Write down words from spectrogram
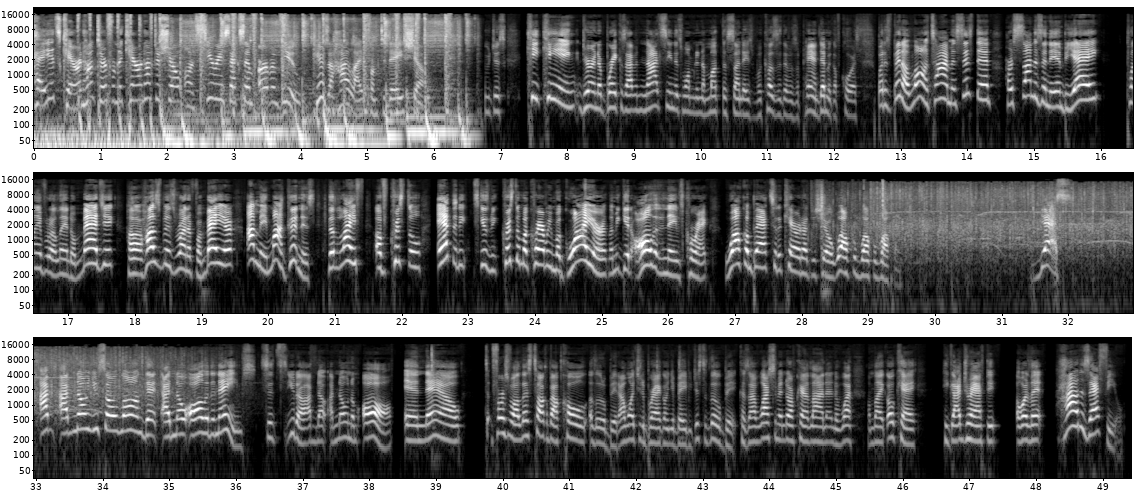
Hey, it's Karen Hunter from the Karen Hunter Show on SiriusXM Urban View. Here's a highlight from today's show. We just kikiing during the break because I've not seen this woman in a month of Sundays because there was a pandemic, of course. But it's been a long time, and since then, her son is in the NBA playing for the Orlando Magic. Her husband's running for mayor. I mean, my goodness, the life of Crystal Anthony, excuse me, Crystal McCrary McGuire. Let me get all of the names correct. Welcome back to the Karen Hunter Show. Welcome, welcome, welcome. Yes. I've I've known you so long that I know all of the names since you know I've know I've known them all, and now first of all, let's talk about Cole a little bit. I want you to brag on your baby just a little bit because I watched him at North Carolina and I'm like, okay, he got drafted. Or let how does that feel?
